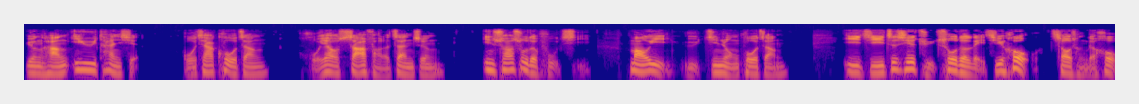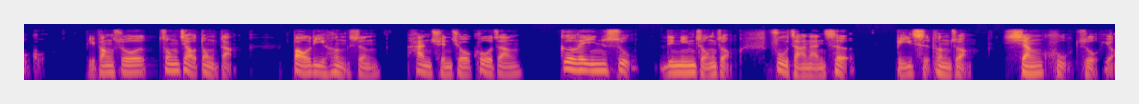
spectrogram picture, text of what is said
远航异域探险。国家扩张、火药杀伐的战争、印刷术的普及、贸易与金融扩张，以及这些举措的累积后造成的后果，比方说宗教动荡、暴力横生和全球扩张，各类因素林林总总，复杂难测，彼此碰撞，相互作用。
